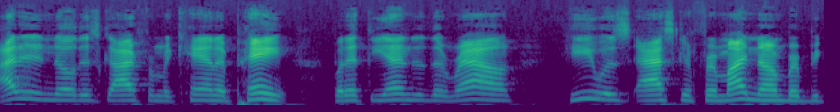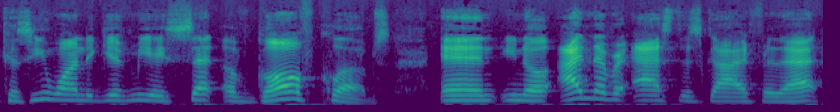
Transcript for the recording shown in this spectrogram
I didn't know this guy from a can of paint but at the end of the round, he was asking for my number because he wanted to give me a set of golf clubs. And, you know, I never asked this guy for that.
